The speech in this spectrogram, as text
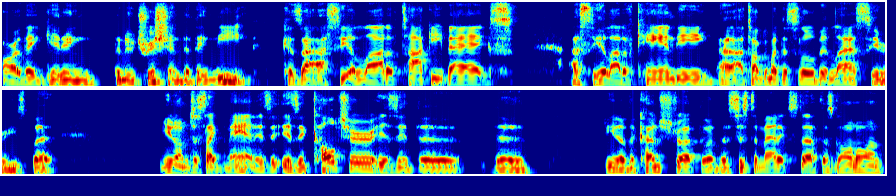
are they getting the nutrition that they need? Because I, I see a lot of Taki bags I see a lot of candy. I, I, talked about this a little bit last series, but you know, I'm just like, man, is it is it culture? Is it the the you know the construct or the systematic stuff that's going on?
